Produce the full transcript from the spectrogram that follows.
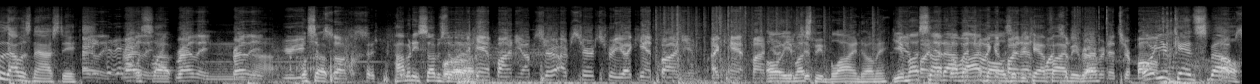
bitch. Ew, that was nasty. Riley, Riley, What's up? Riley, Riley, your YouTube What's up? sucks. How many subs do I have? I can't find you. I'm ser I've searched for you. I can't find you. I can't find you. Oh, on you must be blind, homie. You must not have The only one I can eyeballs if you can't find me, bro. subscriber, and it's your mom. Or you can't spell.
